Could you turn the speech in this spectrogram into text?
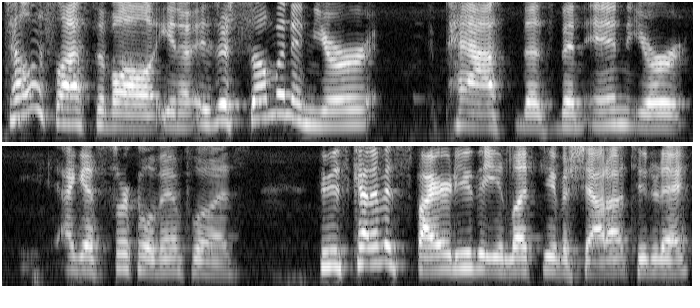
Tell us last of all, you know, is there someone in your path that's been in your I guess circle of influence who's kind of inspired you that you'd like to give a shout out to today?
